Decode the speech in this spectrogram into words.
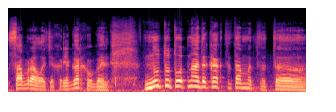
собрал этих олигархов, говорит, ну тут вот надо как-то там этот э,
